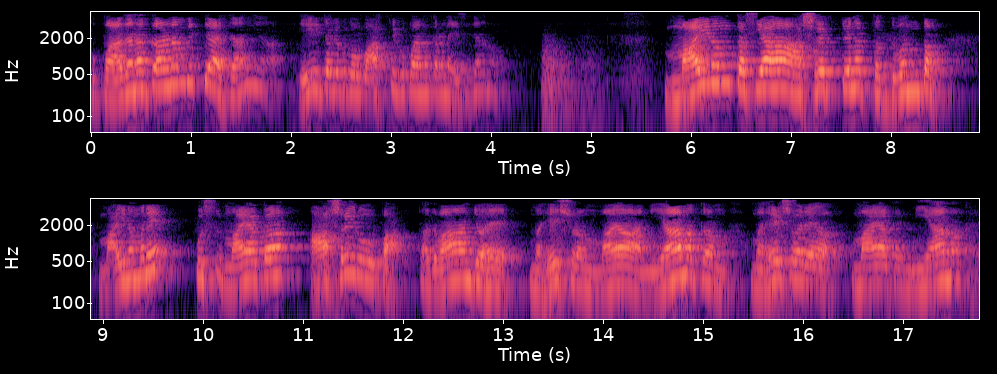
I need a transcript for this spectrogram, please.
उपादान कारण विद्या, जानिया। यही जगत को वास्तविक उपादान करना ऐसे जानो। माइनम तस्या आश्रय तद्वंतम। माइनम ने उस माया का आश्रय रूपा। तद्वान जो है, महेश्वरम माया नियामकम। महेश्वर माया का नियामक है।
